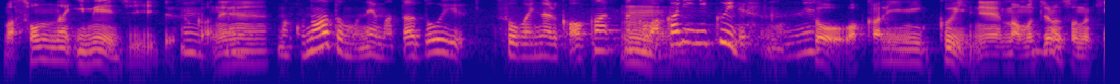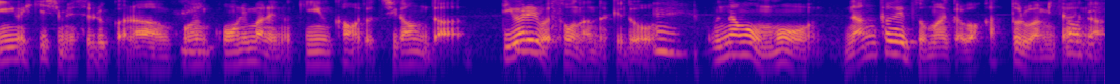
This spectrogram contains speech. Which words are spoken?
まあ、そんなイメージですかね。うんうん、まあ、この後もねまたどういう相場になるかわかなんか分かりにくいですもんね。うん、そう分かりにくいね。まあ、もちろんその金融引き締めするから、これこれまでの金融緩和と違うんだ言われればそうなんだけど、うん、んなもんもう何ヶ月も前から分かっとるわみたいな。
